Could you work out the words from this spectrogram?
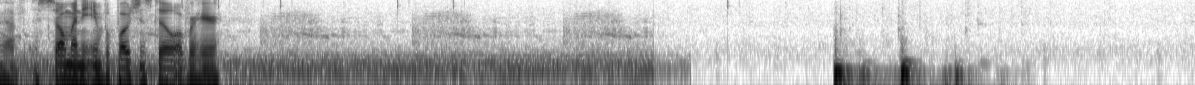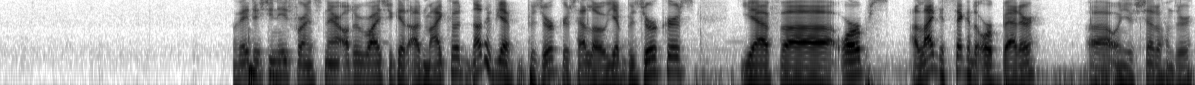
We have so many invul potions still over here. Raiders you need for ensnare, otherwise you get out micro. Not if you have berserkers. Hello, you have berserkers, you have uh, orbs. I like a second orb better uh, on your shadow hunter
